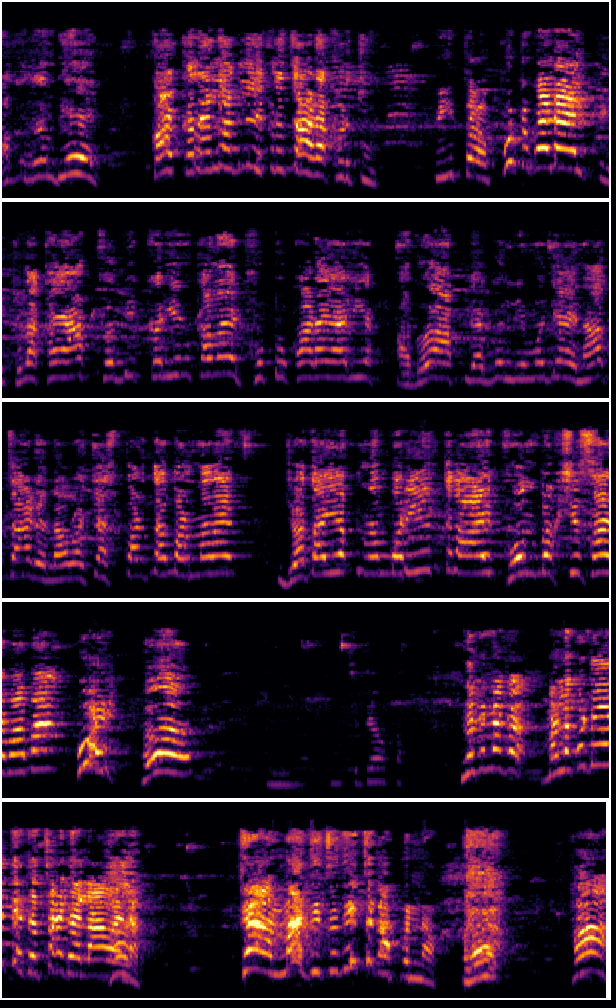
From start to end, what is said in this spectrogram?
अगं रंभे काय करायला लागले इकडे झाडाकडे तू? मी तर फोटो काढायला ती तुला काय अख्खं बी करीन का नाही फोटो काढायला आली? अगं आपल्या गल्लीमध्ये आहे ना चाड्या लावायच्या स्पर्धा भरणार आहेत. ज्याचा एक नंबर येईल त्याला आयफोन बक्षीस आहे बाबा. होय? हो. नका नका. मला कुठे येते त्या साड्या लावायला? त्या मातीचं द्यायचं का आपण नाव? हा? हा.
